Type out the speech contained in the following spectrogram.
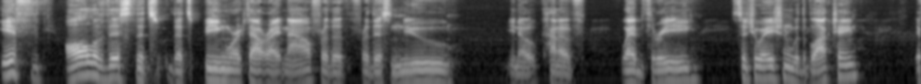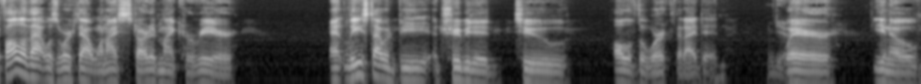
if all of this that's that's being worked out right now for the for this new you know, kind of Web3 situation with the blockchain, if all of that was worked out when I started my career, at least I would be attributed to all of the work that I did. Yeah. Where, you know,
